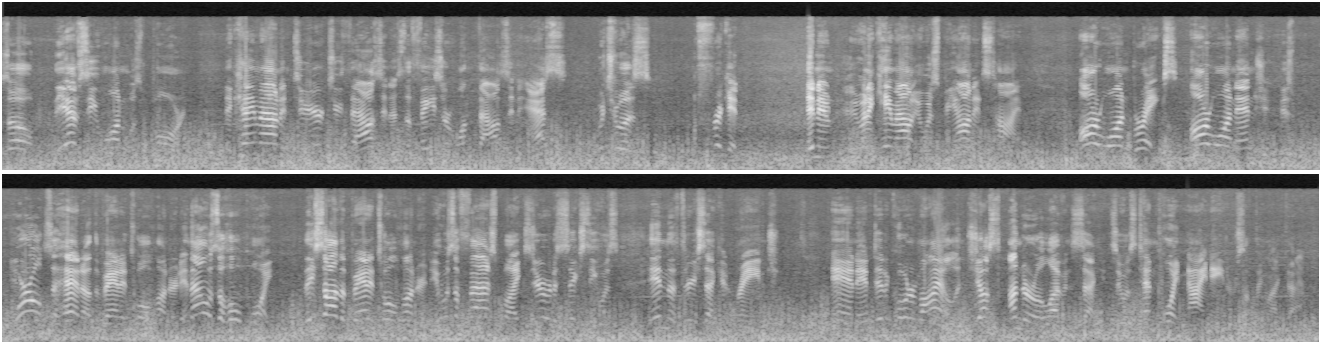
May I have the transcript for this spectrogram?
So the FZ1 was born. It came out in year 2000 as the Fazer 1000S, which was a freaking, and it, when it came out, it was beyond its time. R1 brakes, R1 engine is worlds ahead of the Bandit 1200, and that was the whole point. They saw the Bandit 1200. It was a fast bike, 0 to 60 was in the 3 second range, and it did a quarter mile in just under 11 seconds. It was 10.98 or something like that.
